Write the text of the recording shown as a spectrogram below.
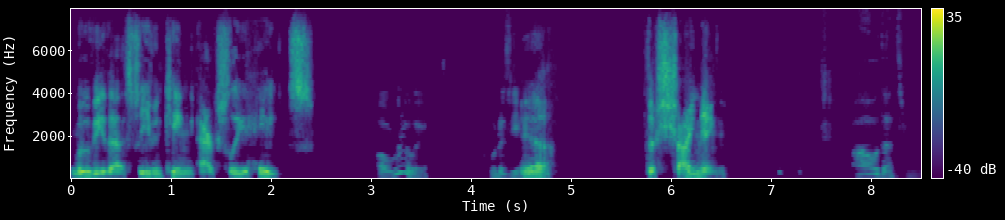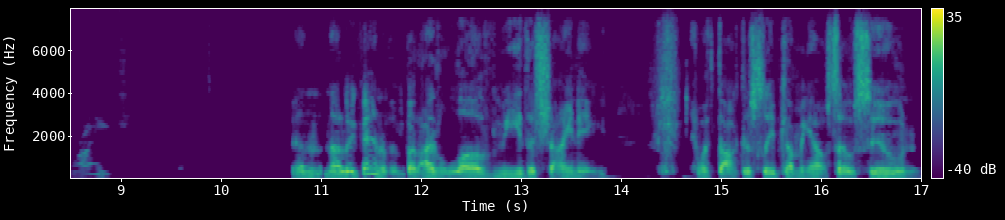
movie that Stephen King actually hates. oh really? What is he? Yeah, The Shining. Oh, that's right. I'm not a big fan of him, but I love me The Shining. And with Doctor Sleep coming out so soon,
